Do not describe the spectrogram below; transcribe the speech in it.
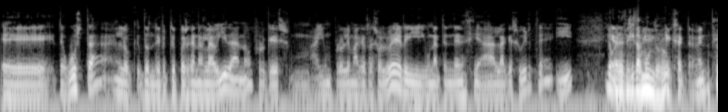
eh, te gusta, lo que- donde te puedes ganar la vida, ¿no? Porque es hay un problema que resolver y una tendencia a la que subirte y Lo que necesita el mundo, ¿no? Exactamente.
